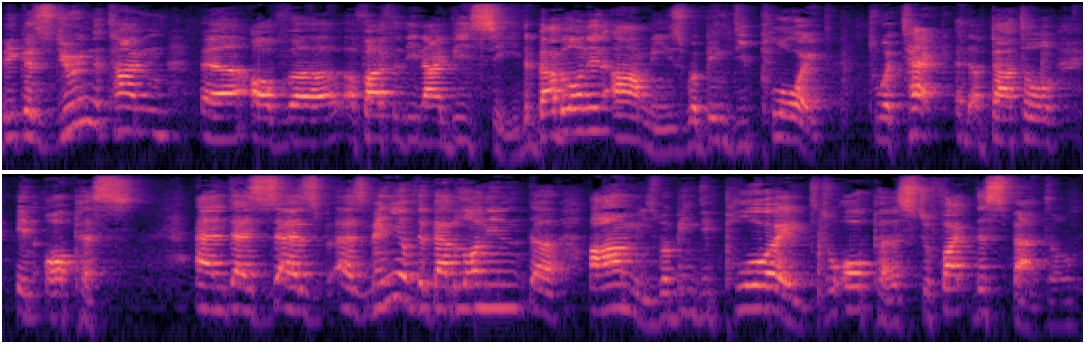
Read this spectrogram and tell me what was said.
because during the time uh, of uh, 539 BC, the Babylonian armies were being deployed to attack at a battle in Opis. And as, as, as many of the Babylonian uh, armies were being deployed to Opis to fight this battle,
